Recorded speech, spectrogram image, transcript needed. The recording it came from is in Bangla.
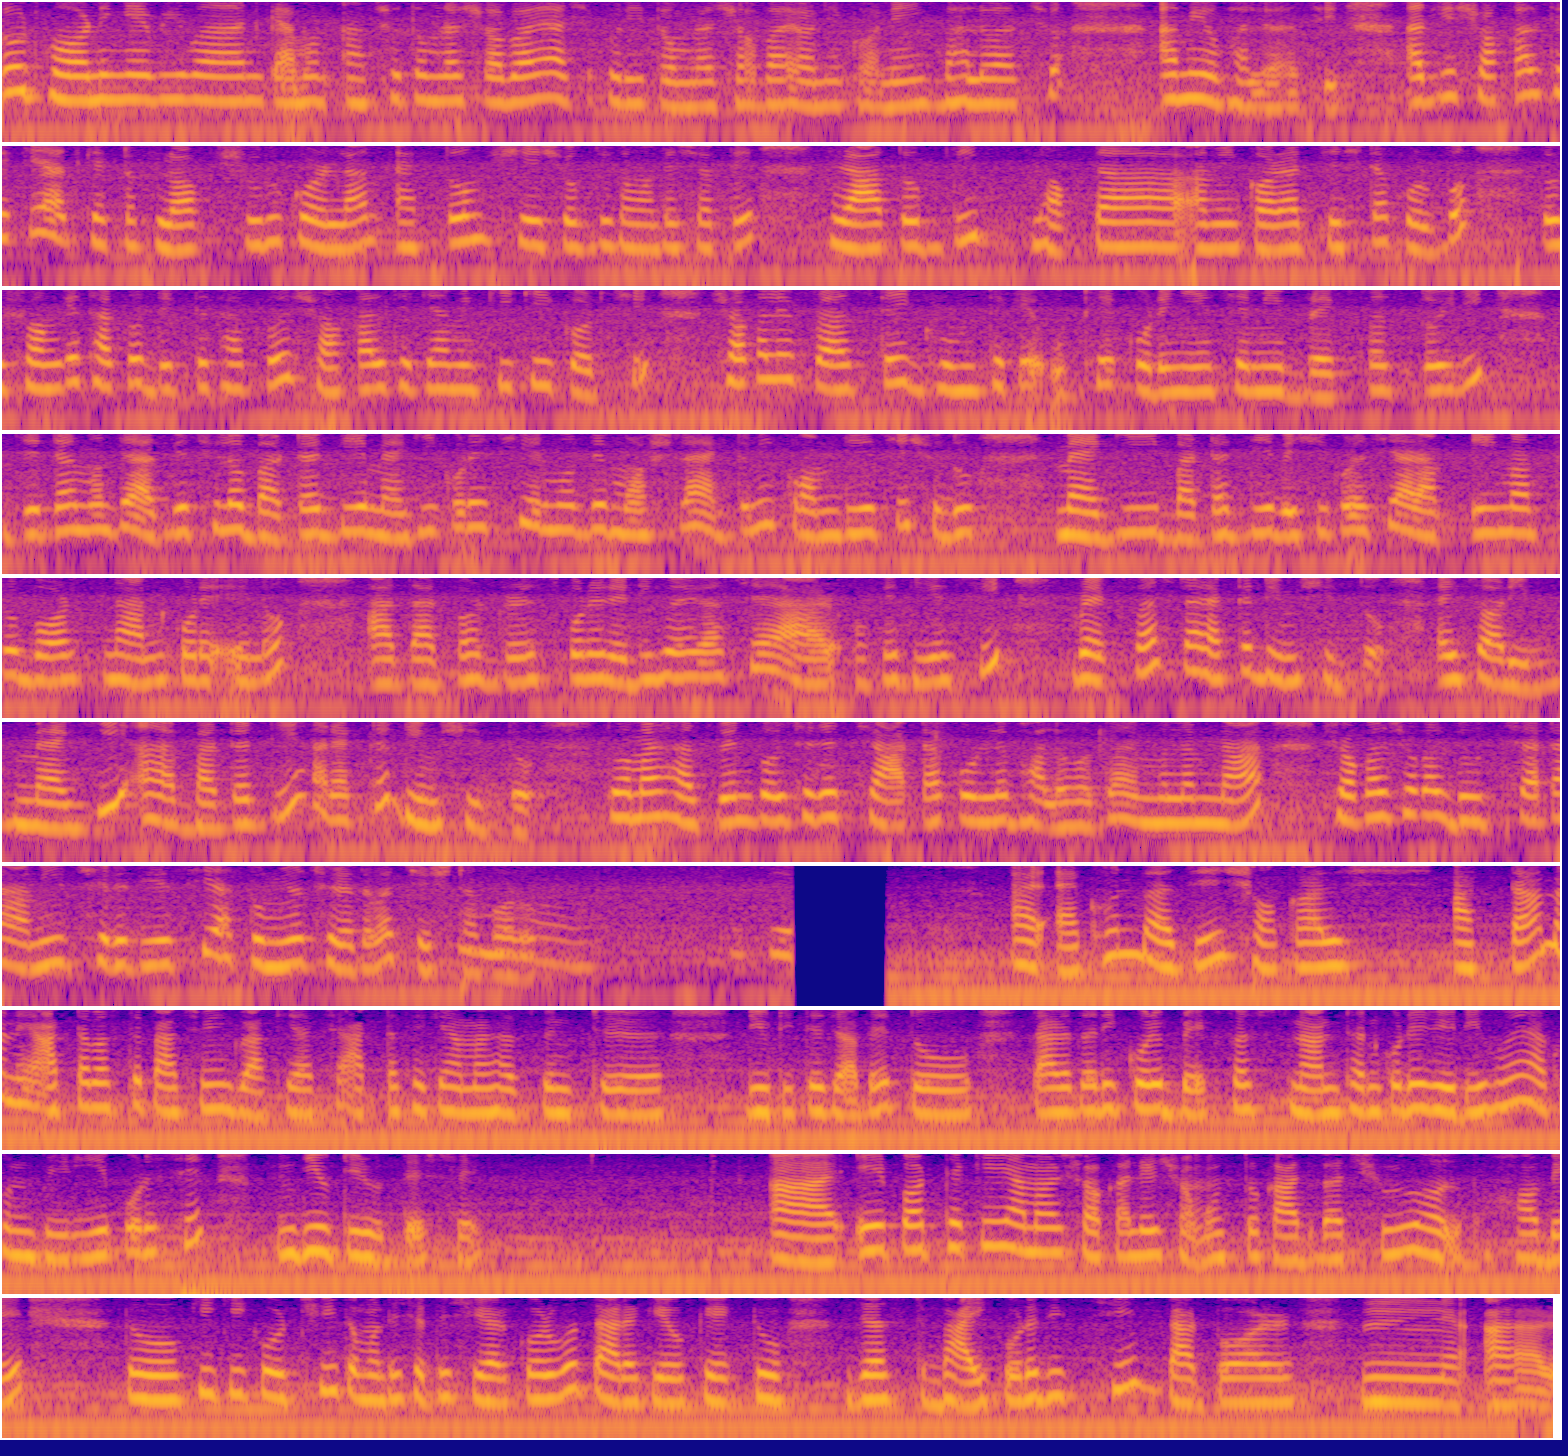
গুড মর্নিং এভরিওয়ান কেমন আছো তোমরা সবাই? আশা করি তোমরা সবাই অনেক অনেক ভালো আছো। আমিও ভালো আছি। আজকে সকাল থেকে আজকে একটা ভ্লগ শুরু করলাম। একদম শেষ অবধি তোমাদের সাথে রাত অবধি ভ্লগটা আমি করার চেষ্টা করব। তো সঙ্গে থাকো, দেখতে থাকো, সকাল থেকে আমি কি কি করছি। সকালে ফার্স্টেই ঘুম থেকে উঠে করে নিয়েছি আমি ব্রেকফাস্ট তৈরি। যেটার মধ্যে আজকে ছিল বাটার দিয়ে ম্যাগি করেছি। এর মধ্যে মশলা একদমই কম দিয়েছি। শুধু ম্যাগি বাটার দিয়ে বেশি করেছি আর এইমাত্র বর স্নান করে এলো আর তারপর ড্রেস পরে রেডি হয়ে গেছে আর ওকে দিয়েছি ব্রেকফাস্ট আর একটা ডিম সিদ্ধ। এই সরি ম্যাগি আর বাটার দিয়ে আর একটা ডিম সিদ্ধ। তো আমার হাজব্যান্ড বলছে যে চাটা করলে ভালো হতো। আমি বললাম না সকাল সকাল দুধ চাটা আমি ছেড়ে দিয়েছি আর তুমিও ছেড়ে দেওয়ার চেষ্টা করো। আর এখন বাজে সকাল আটটা মানে আটটা বাজতে পাঁচ মিনিট বাকি আছে, আটটা থেকে আমার হাজব্যান্ড ডিউটিতে যাবে। তো তাড়াতাড়ি করে ব্রেকফাস্ট স্নান টান করে রেডি হয়ে এখন বেরিয়ে পড়েছে ডিউটির উদ্দেশ্যে। আর এরপর থেকেই আমার সকালের সমস্ত কাজবাজ শুরু হবে। তো কি কি করছি তোমাদের সাথে শেয়ার করব, তার আগে ওকে একটু জাস্ট বাই করে দিচ্ছি। তারপর আর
